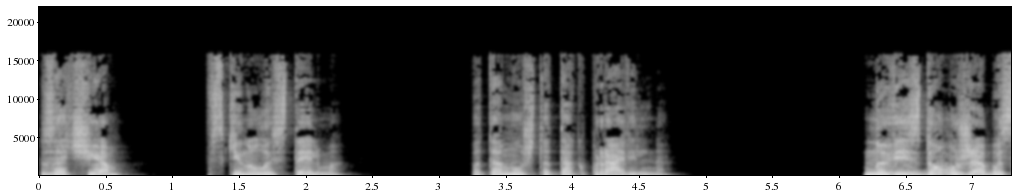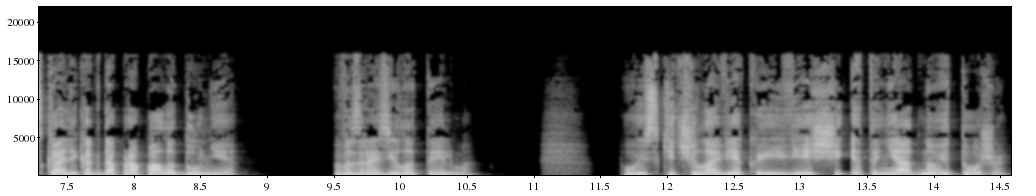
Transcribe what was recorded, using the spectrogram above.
Зачем? вскинулась Тельма. Потому что так правильно. Но весь дом уже обыскали, когда пропала Дуния, возразила Тельма. Поиски человека и вещи это не одно и то же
